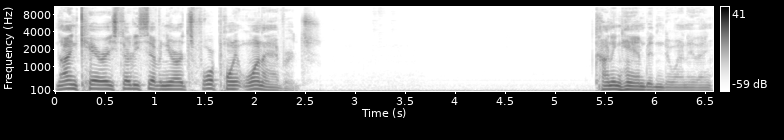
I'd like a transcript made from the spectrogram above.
Nine carries, 37 yards, 4.1 average. Cunningham didn't do anything.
